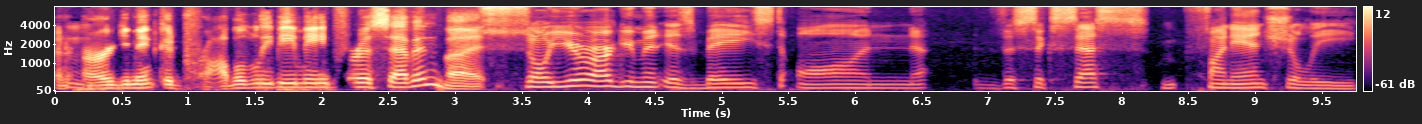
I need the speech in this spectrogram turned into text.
An Hmm. argument could probably be made for a seven, but So your argument is based on the success financially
